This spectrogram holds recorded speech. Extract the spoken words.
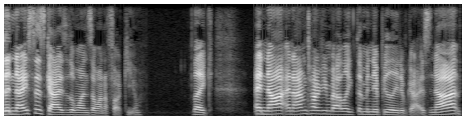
the nicest guys are the ones that want to fuck you, like and not and i'm talking about like the manipulative guys not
